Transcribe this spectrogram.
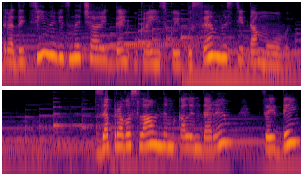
традиційно відзначають День української писемності та мови. За православним календарем цей день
